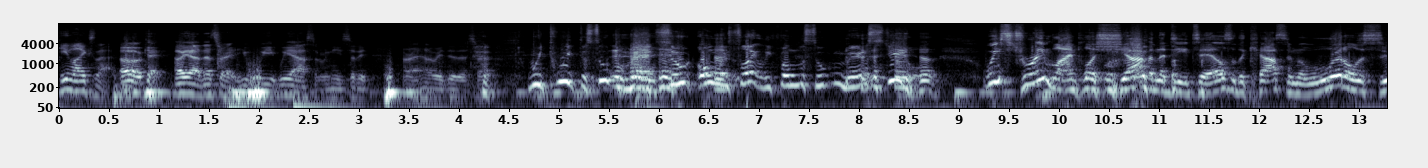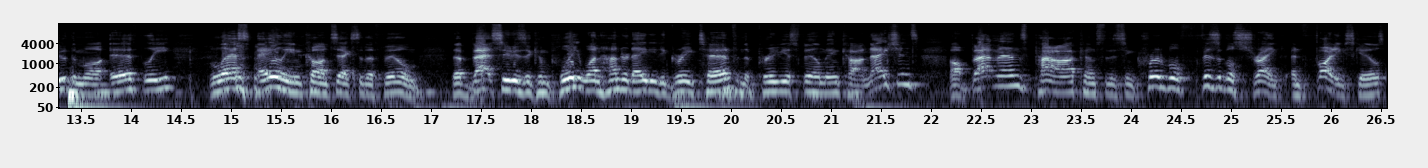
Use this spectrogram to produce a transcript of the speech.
He likes that. Oh, okay. Oh, yeah, that's right. He, we, we asked him, and he said, he, All right, how do we do this? We tweaked the Superman suit only slightly from the Superman of Steel. We streamline plus sharpen the details of the costume a little to suit the more earthly, less alien context of the film. The Batsuit is a complete 180 degree turn from the previous film incarnations of Batman's power comes to this incredible physical strength and fighting skills,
